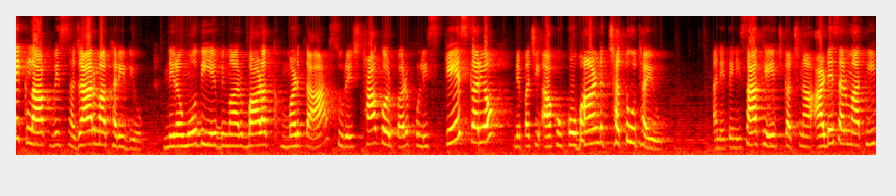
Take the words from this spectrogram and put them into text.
એક લાખ વીસ હજારમાં ખરીદ્યો. નીરવ મોદીએ બીમાર બાળક મળતા સુરેશ ઠાકોર પર પોલીસ કેસ કર્યો ને પછી આખું કૌભાંડ છતું થયું. અને તેની સાથે જ કચ્છના આડેસરમાંથી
